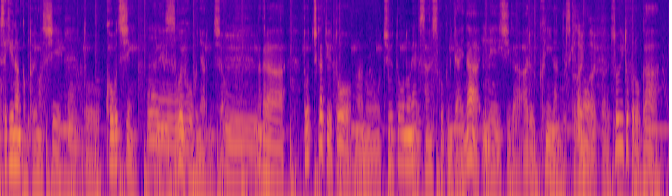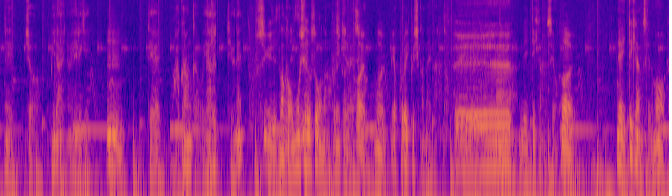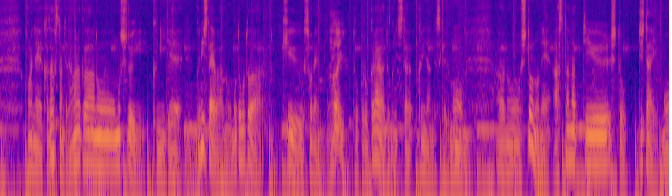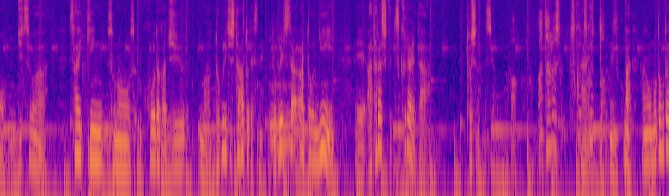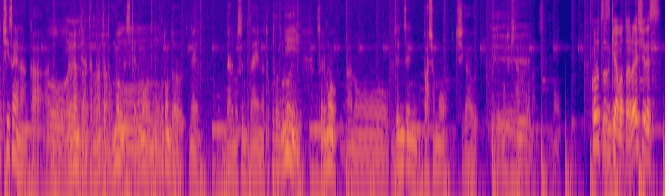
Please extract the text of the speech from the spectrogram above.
石油なんかも取れますしうん。あと鉱物資源がうん。ねすごい豊富にあるんですよ。だからどっちかというとあの中東のね産出国みたいなイメージがある国なんですけどもそういうところがねじゃあ未来のエネルギーうん。で博覧会をやるっていうね不思議ですなんか面白うそうな雰囲気じゃないですか。はいはい。いやこれは行くしかないかなと。へはい。で行ってきたんですよ。えはい。で行ってきたんですけどもこれねカザフスタンってなかなかあの面白い国でうん。国自体はもともとは旧ソ連の、ねはい。ところから独立した国なんですけども、あの首都のねアスタナっていう首都自体もん。実は最近そのここだから10、まあ、独立した後ですね。うん。独立した後に、えー新しく作られた都市なんですよ。あ新しく作はい。作ったんうんですか？まああのもともと小さいなんかあの村みたいな多分あったと思うんですけどもうん。もうほとんどね誰も住んでないようなところにそれもあの全然場所も違う。もっと北の方なんですけども。この続きはまた来週です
